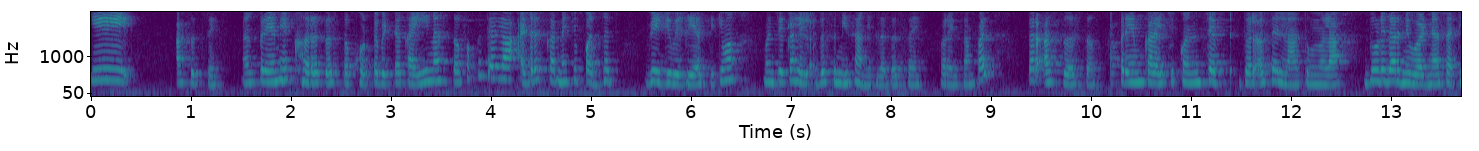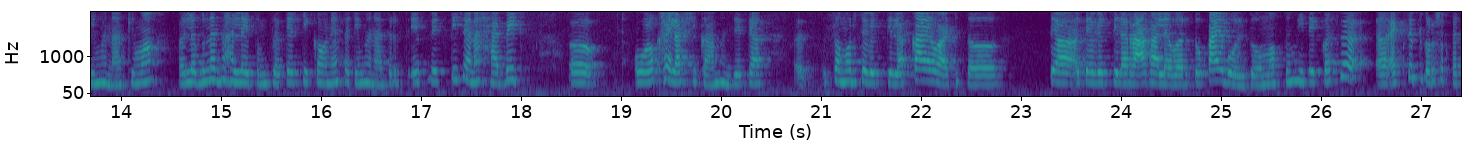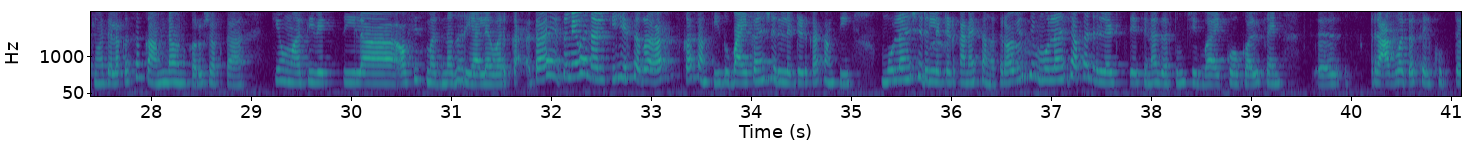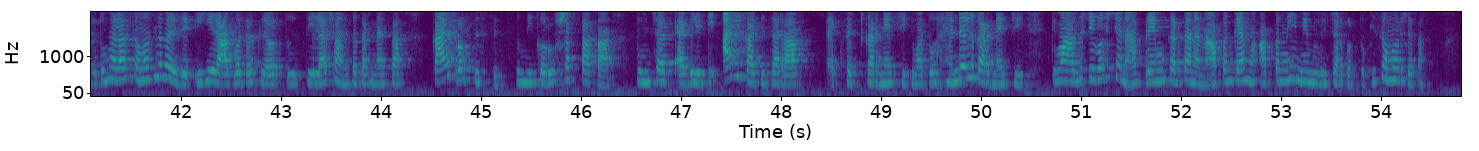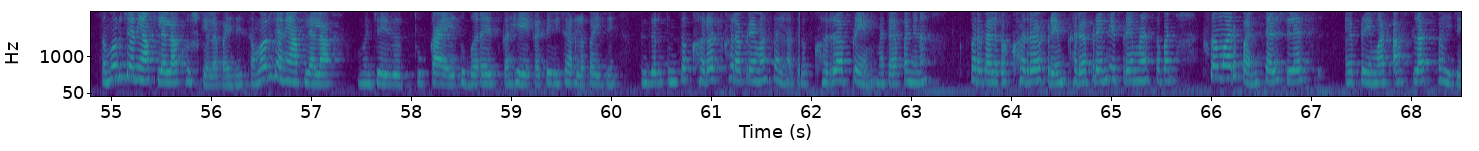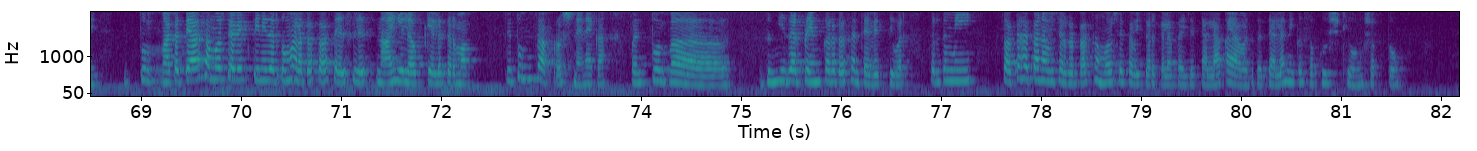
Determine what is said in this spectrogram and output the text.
ही असंच आहे. आणि प्रेम हे खरंच असतं खोटं बिट्टं काही नसतं. फक्त त्याला ॲड्रेस करण्याची पद्धत वेगळी असते. किंवा म्हणजे काही जसं मी सांगितलं तसं आहे फॉर एक्झाम्पल तर असं असतं. प्रेम करायची कन्सेप्ट जर असेल ना तुम्हाला जोडीदार निवडण्यासाठी म्हणा किंवा लग्न झालं आहे तुमचं ते टिकवण्यासाठी म्हणा तर एक व्यक्तीच्या ना हॅबिट्स ओळखायला शिका. म्हणजे त्या समोरच्या व्यक्तीला काय वाटतं त्या त्या व्यक्तीला राग आल्यावर तो काय बोलतो? मग तुम्ही ते कसं ॲक्सेप्ट करू शकता किंवा त्याला कसं काम डाऊन करू शकता? किंवा ती व्यक्तीला ऑफिसमधनं घरी आल्यावर का आता हे तुम्ही म्हणाल की हे सगळं असंच का सांगते? तू बायकांशी रिलेटेड का सांगती? मुलांशी रिलेटेड का नाही सांगत? तर ऑब्विसली मुलांशी आपण रिलेटेड त्याचे ना? जर तुमची बायको गर्लफ्रेंड रागवत असेल खूप तर तुम्हाला समजलं पाहिजे की ही रागवत असल्यावर तू तिला शांत करण्याचा काय प्रोसेस आहेत तुम्ही करू शकता का? तुमच्यात ॲबिलिटी आहे का तिचा राग ॲक्सेप्ट करण्याची किंवा तो हँडल करण्याची? किंवा अजून गोष्ट आहे ना प्रेम करताना ना आपण काय आपण नेहमी विचार करतो की समोरच्याचा. समोरच्याने आपल्याला खुश केलं पाहिजे. समोरच्याने आपल्याला म्हणजे तू काय तू बरं आहेस का? हे का? ते विचारलं पाहिजे. जर तुमचं खरंच खरं प्रेम असेल ना तर खरं प्रेम मग आपण आहे ना परत आलं का खरं प्रेम. खरं प्रेम हे प्रेम नसतं पण समर्पण सेल्फलेस हे प्रेमात असलाच पाहिजे. तुम आता त्या समोरच्या व्यक्तीने जर तुम्हाला तसा सेल्फलेस नाही लव्ह केलं तर मग ते तुमचा प्रश्न आहे नाही का? पण तुम तुम्ही जर प्रेम करत असाल त्या व्यक्तीवर तर तुम्ही स्वतःचा ना विचार करता समोरच्याचा विचार केला पाहिजे. त्याला काय आवडतं? त्याला मी कसं खुश ठेवू शकतो?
